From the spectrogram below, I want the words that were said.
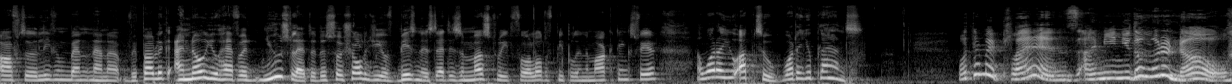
after leaving Banana Republic, I know you have a newsletter, The Sociology of Business, that is a must read for a lot of people in the marketing sphere. And what are you up to? What are your plans? What are my plans? I mean, you don't want to know.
